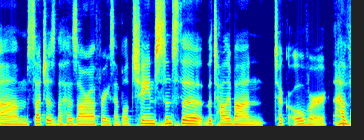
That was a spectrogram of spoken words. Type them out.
um, such as the Hazara, for example, changed since the the Taliban took over? Have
